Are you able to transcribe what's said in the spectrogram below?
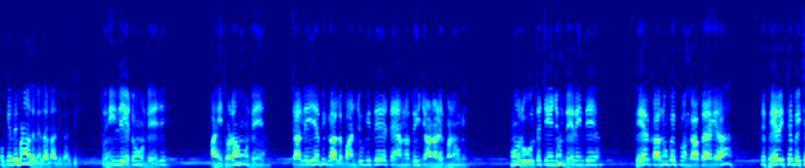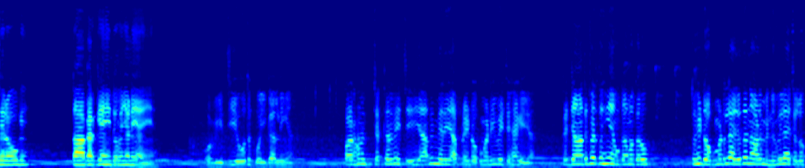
ਉਹ ਕਹਿੰਦੇ ਬਣਾ ਦਿੰਨੇ ਤੁਹਾਡਾ ਅੱਜ ਕੱਲ੍ਹ ਜੀ। ਤੁਸੀਂ ਲੇਟ ਹੋਣ ਡੇ ਜੇ ਅਸੀਂ ਥੋੜਾ ਹੋਣ ਡੇ ਆ ਚੱਲ ਇਹ ਆ ਵੀ ਗੱਲ ਬਣ ਜੂਗੀ ਤੇ ਟਾਈਮ ਨਾਲ ਤੁਸੀਂ ਜਾਣ ਵਾਲੇ ਬਣੋਗੇ। ਹੁਣ ਰੂਲ ਤੇ ਚੇਂਜ ਹੁੰਦੇ ਰਹਿੰਦੇ ਆ। ਫੇਰ ਕੱਲ ਨੂੰ ਕੋਈ ਪੰਗਾ ਪੈ ਗਿਆ ਤੇ ਫੇਰ ਇੱਥੇ ਬੈਠੇ ਰਹੋਗੇ। ਤਾਂ ਕਰਕੇ ਅਸੀਂ ਦੋਵੇਂ ਜਣੇ ਆਏ ਆ ਉਹ ਵੀਰ ਜੀ ਉਹ ਤਾਂ ਕੋਈ ਗੱਲ ਨਹੀਂ ਆ। ਪਰ ਹੁਣ ਚੱਕਰ ਵਿੱਚ ਇਹ ਆ ਵੀ ਮੇਰੇ ਆਪਣੇ ਡਾਕੂਮੈਂਟ ਵੀ ਵਿੱਚ ਹੈਗੇ ਆ। ਤੇ ਜਾਂ ਤੇ ਫਿਰ ਤੁਸੀਂ ਐਵੇਂ ਕੰਮ ਕਰੋ। ਤੁਸੀਂ ਡਾਕੂਮੈਂਟ ਲੈ ਜਾਓ ਤੇ ਨਾਲ ਮੈਨੂੰ ਵੀ ਲੈ ਚਲੋ।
